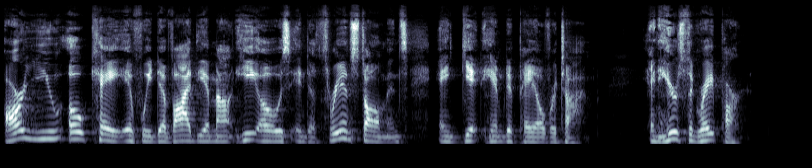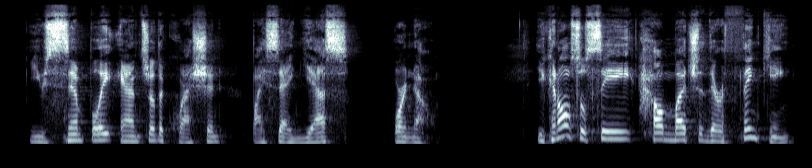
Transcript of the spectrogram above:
Are you okay if we divide the amount he owes into three installments and get him to pay over time? And here's the great part you simply answer the question by saying yes or no. You can also see how much they're thinking,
